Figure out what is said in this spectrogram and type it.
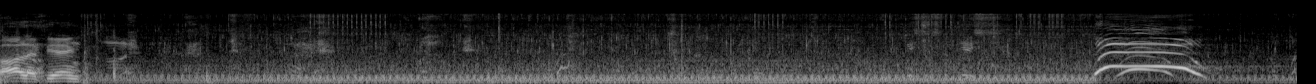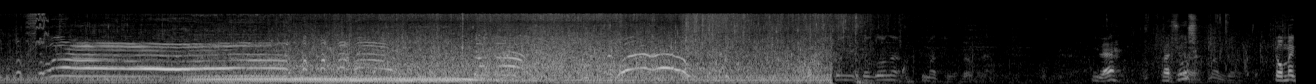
Ale pięknie. Ile? Masz już? Tomek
